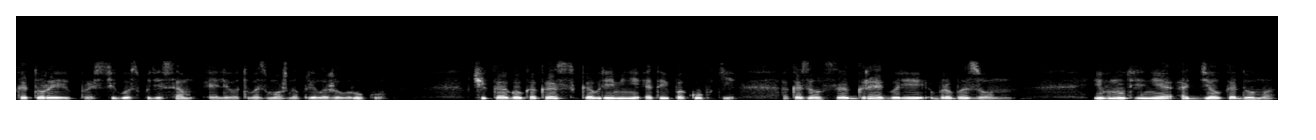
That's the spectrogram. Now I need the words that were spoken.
которой, прости господи, сам Элиот, возможно, приложил руку, в Чикаго как раз ко времени этой покупки оказался Грегори Брабазон, и внутренняя отделка дома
